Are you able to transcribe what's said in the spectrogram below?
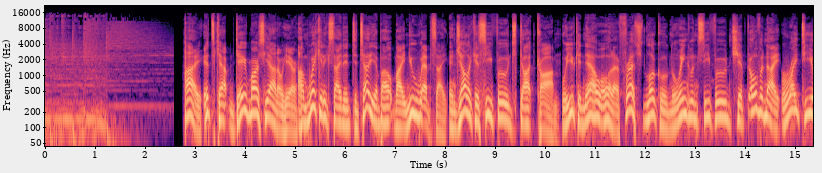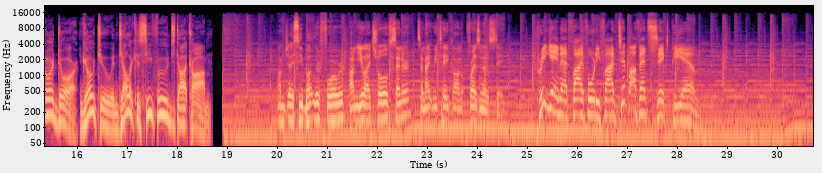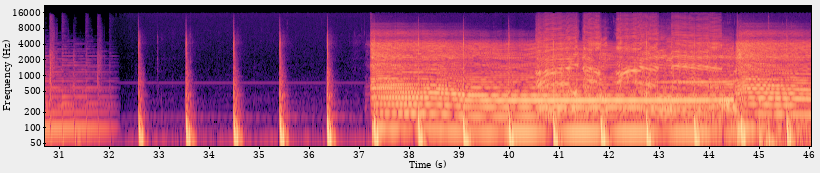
Hi, it's Captain Dave Marciano here. I'm wicked excited to tell you about my new website, angelicaseafoods.com, where you can now order fresh, local New England seafood shipped overnight right to your door. Go to angelicaseafoods.com. I'm JC Butler, forward. I'm Eli Chol, center. Tonight we take on Fresno State. Pre-game at 5:45, tip-off at 6 p.m.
